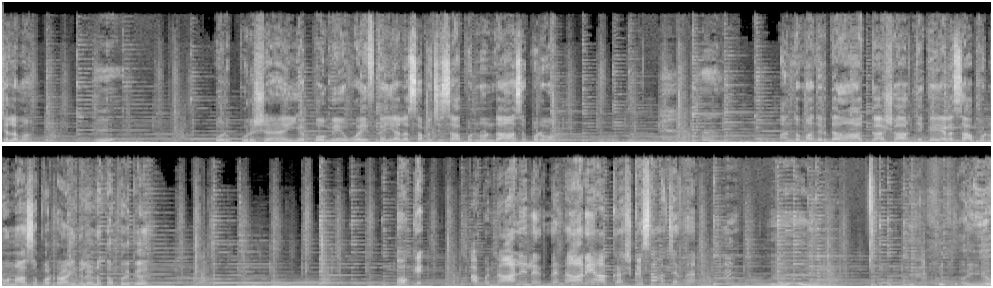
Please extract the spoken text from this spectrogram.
செல்லம்மா? ஒரு புருஷன் எப்பவுமே ஒய்ஃப் கையால சமைச்சு சாப்பிடணும்னு தான் ஆசைப்படுவான். அந்த மாதிரி தான் ஆகாஷ் ஆர்த்தி கையால சாப்பிடணும்னு ஆசைப்படுறான். இதுல என்ன தப்பு இருக்கு? ஓகே. அப்ப நாளையில இருந்து நானே ஆகாஷ்க்கு சமைச்சிடுறேன். ஐயோ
